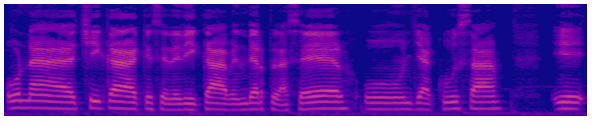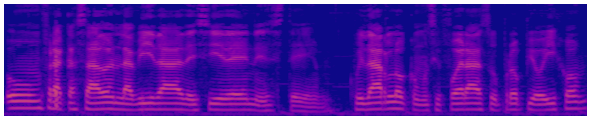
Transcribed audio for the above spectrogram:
una chica que se dedica a vender placer, un yakuza y un fracasado en la vida deciden este cuidarlo como si fuera su propio hijo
